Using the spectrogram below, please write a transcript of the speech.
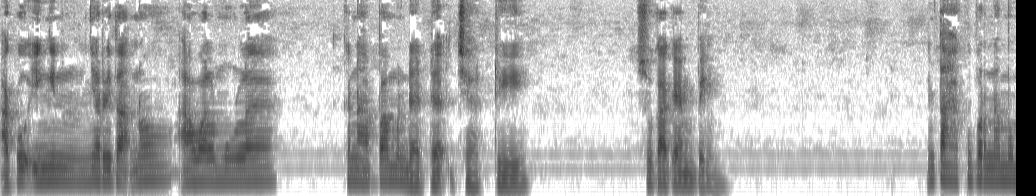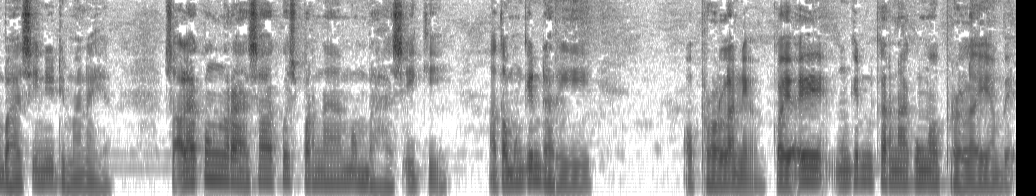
aku ingin nyeritakno awal mula kenapa mendadak jadi suka camping. Entah aku pernah membahas ini di mana ya. Soalnya aku ngerasa aku pernah membahas iki atau mungkin dari obrolan ya. Kayak eh mungkin karena aku ngobrol lah ya mbak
